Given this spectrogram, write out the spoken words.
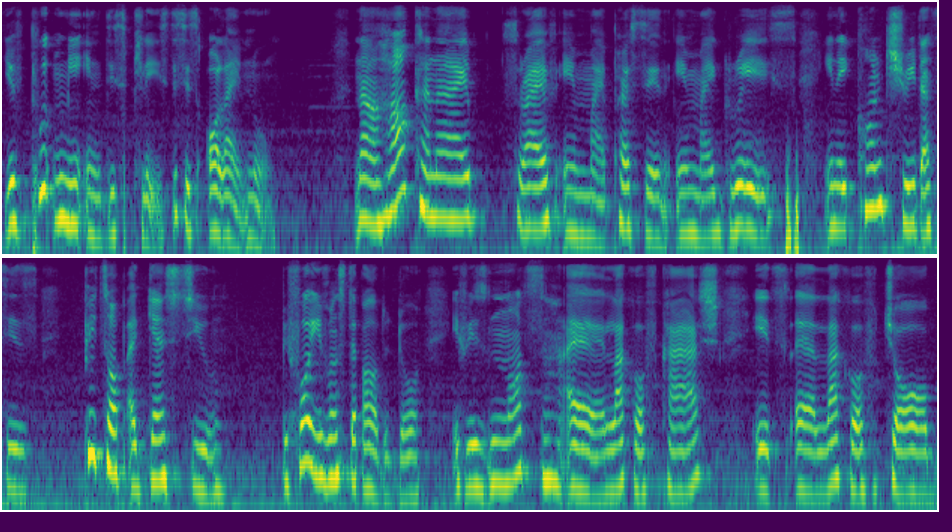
you've put me in this place. This is all I know. Now, how can I thrive in my person, in my grace, in a country that is pit up against you? Before you even step out the door if it's not a lack of cash it's a lack of job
